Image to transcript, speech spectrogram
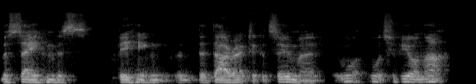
the same as being the direct to consumer? What, what's your view on that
